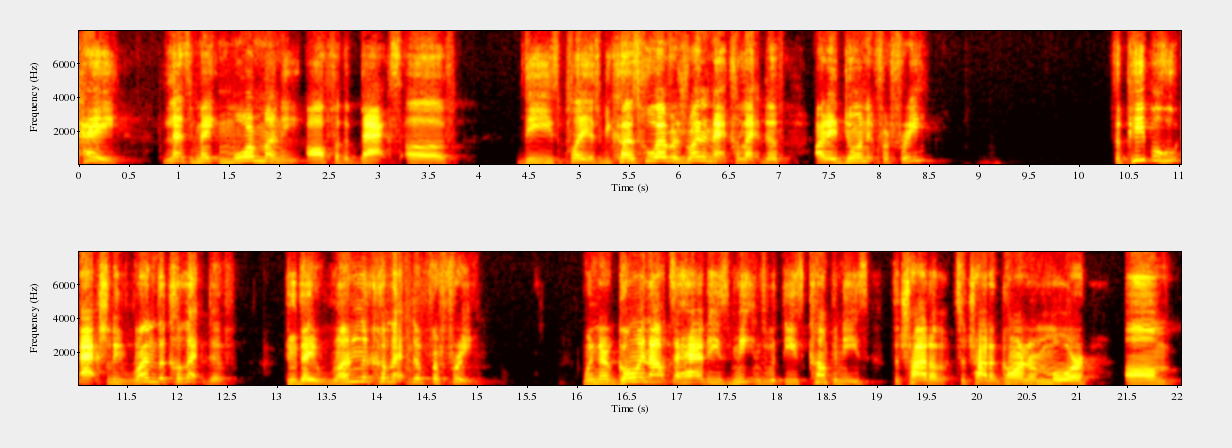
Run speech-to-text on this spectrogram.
Hey, let's make more money off of the backs of these players because whoever's running that collective, are they doing it for free? The people who actually run the collective, do they run the collective for free? When they're going out to have these meetings with these companies to try to to try to garner more um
